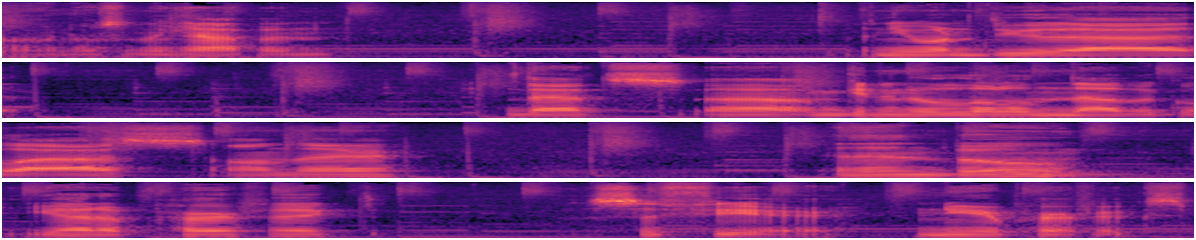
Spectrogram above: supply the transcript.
oh no, something happened. and you want to do that, that's, uh, I'm getting a little nub of glass on there. And then boom, you got a perfect sphere, near perfect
